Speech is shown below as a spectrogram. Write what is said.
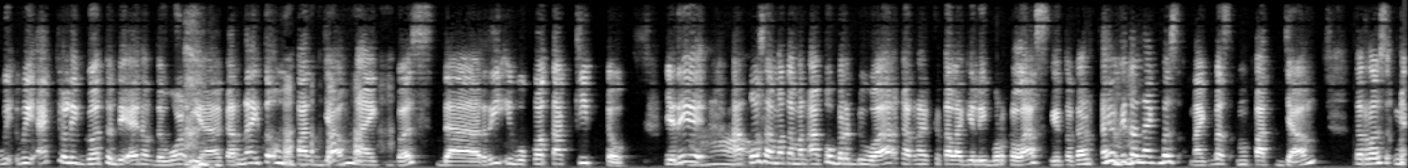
we, we actually go to the end of the world ya karena itu empat jam naik bus dari ibu kota Quito. Jadi wow. aku sama teman aku berdua karena kita lagi libur kelas gitu kan, ayo kita mm-hmm. naik bus, naik bus empat jam, terus ny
